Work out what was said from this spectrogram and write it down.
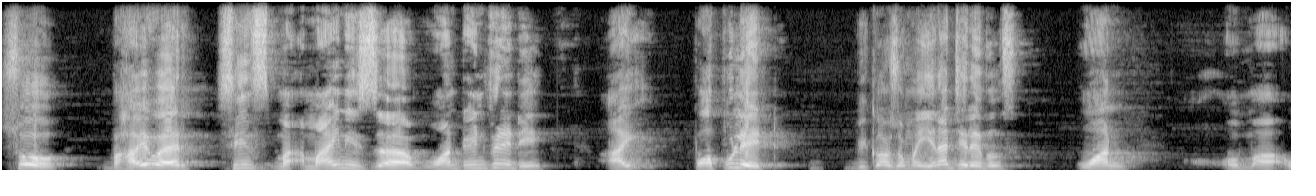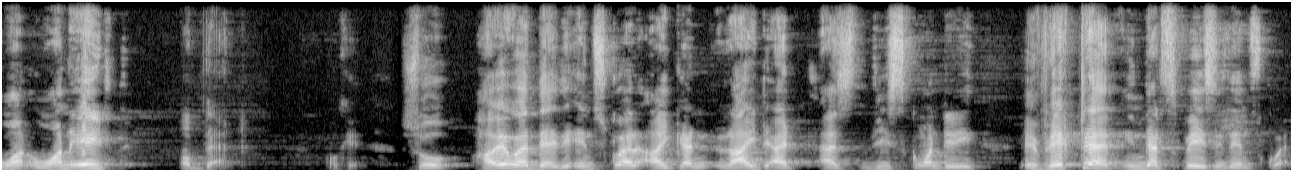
So, however, since mine is uh, 1 to infinity, I populate because of my energy levels 1 one, one eighth of that okay. So however the, the n square I can write at as this quantity a vector in that space is n square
